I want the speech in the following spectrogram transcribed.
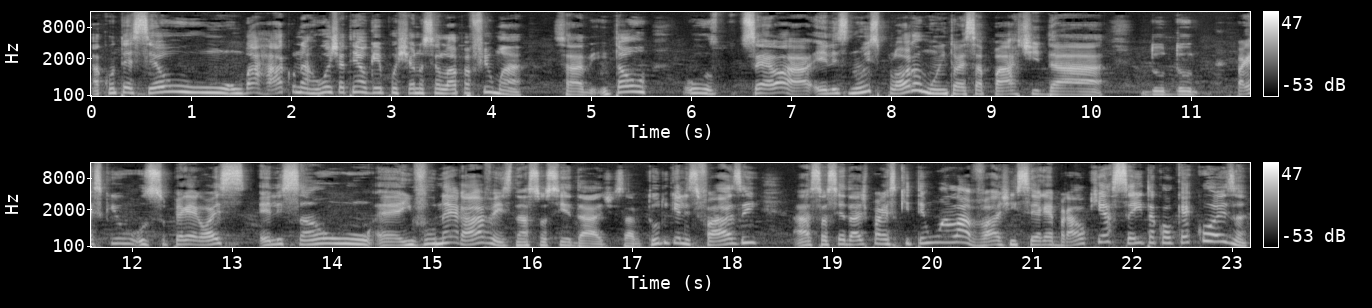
Aconteceu um, um barraco na rua, já tem alguém puxando o celular para filmar, sabe? Então, o, sei lá, eles não exploram muito essa parte da. do, do parece que os super-heróis eles são é, invulneráveis na sociedade, sabe? Tudo que eles fazem a sociedade parece que tem uma lavagem cerebral que aceita qualquer coisa.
